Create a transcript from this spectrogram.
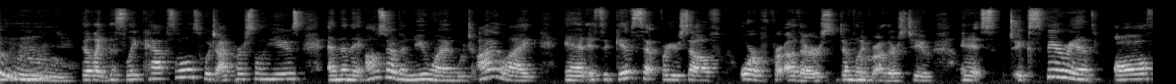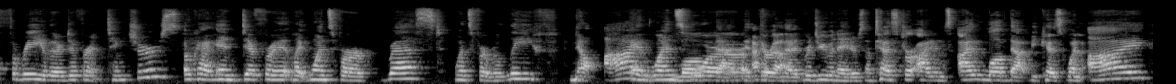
Ooh. They're like the sleep capsules, which I personally use. And then they also have a new one, which I like, and it's a gift set for yourself or for others, definitely Mhm. for others too. And it's to experience all three of their different tinctures Okay. and different, like one's for rest, one's for relief, now I and one's love for that, that I they're in the rejuvenate or something. tester items. I love that because when I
